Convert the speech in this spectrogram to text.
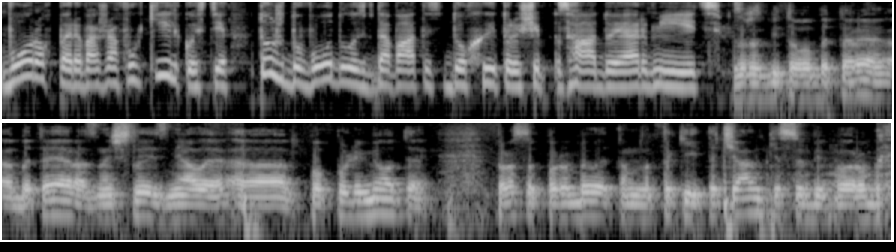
Ворог переважав у кількості, тож доводилось вдаватись до хитрощів, згадує армієць. З розбитого БТР, БТР знайшли, зняли е, по пулемети, просто поробили там на такі тачанки собі поробили.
